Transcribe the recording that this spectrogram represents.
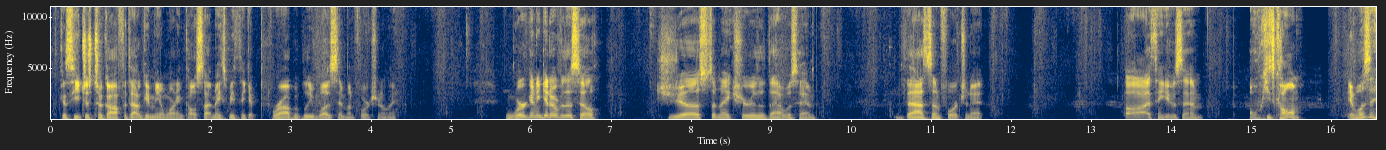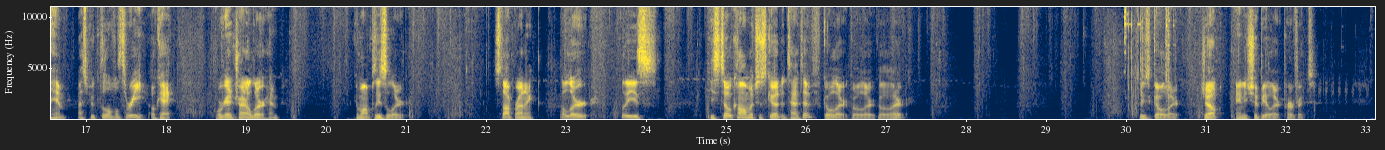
Because he just took off without giving me a warning call, so that makes me think it probably was him, unfortunately. We're going to get over this hill just to make sure that that was him. That's unfortunate. Oh, I think it was him. Oh, he's calm. It wasn't him. I spooked the level 3. Okay. We're going to try and alert him. Come on, please alert. Stop running. Alert, please. He's still calm, which is good. Attentive. Go alert, go alert, go alert. Please go alert. Jump, and he should be alert. Perfect.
